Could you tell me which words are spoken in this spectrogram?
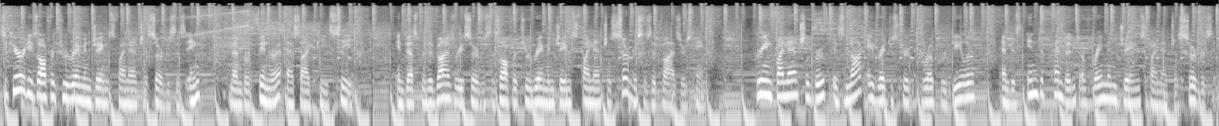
Securities offered through Raymond James Financial Services, Inc., member FINRA SIPC. Investment advisory services offered through Raymond James Financial Services Advisors, Inc. Green Financial Group is not a registered broker dealer and is independent of Raymond James Financial Services.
